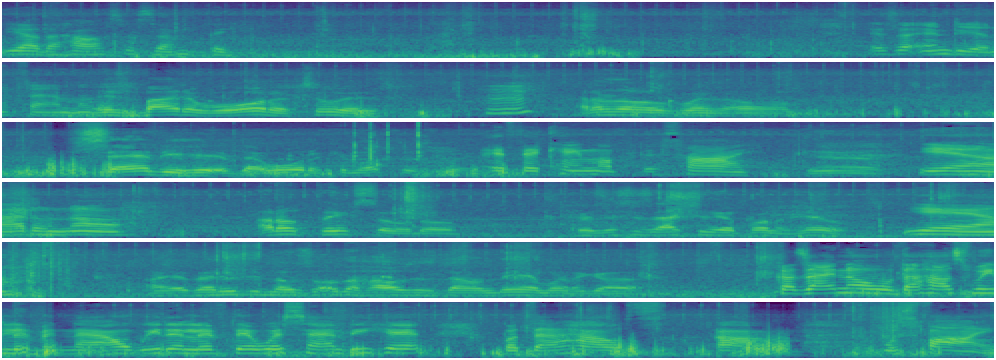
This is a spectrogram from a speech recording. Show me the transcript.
Yeah, the house is empty. It's an Indian family. It's by the water too. It's, Hmm? I don't know when um, Sandy hit, if that water came up this way. If it came up this high. Yeah. Yeah, I don't know. I don't think so though, because this is actually up on a hill. Yeah. I, if anything, those other houses down there might have got. Because I know the house we live in now, we didn't live there where Sandy hit, but that house um, was fine.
